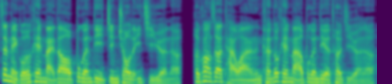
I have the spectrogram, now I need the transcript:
在美国都可以买到布根地金秋的一级园了，何况是在台湾，可能都可以买到布根地的特级园了。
